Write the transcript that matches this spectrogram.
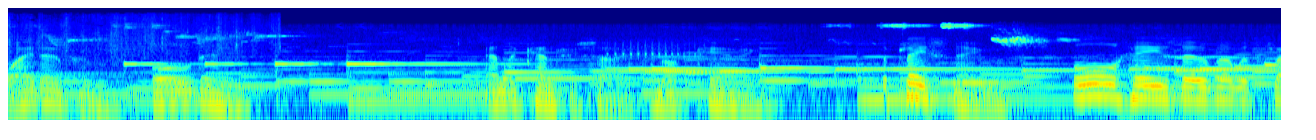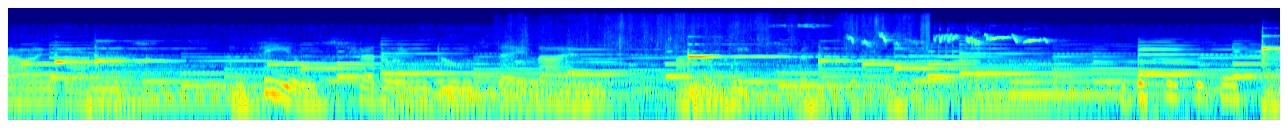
wide open all day, and the countryside not caring. The place names all hazed over with flowering grasses, and fields shadowing Domesday lines under wheat's restless. The distance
